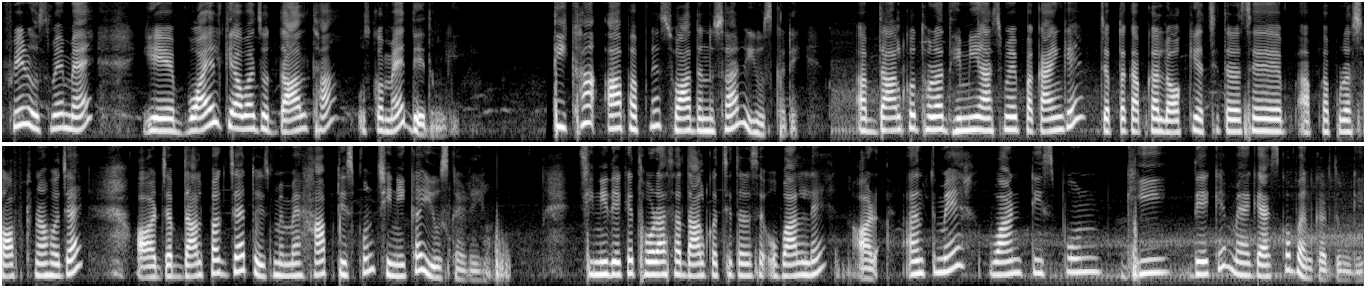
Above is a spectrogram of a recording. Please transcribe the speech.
फिर उसमें मैं ये बॉयल किया हुआ जो दाल था, उसको मैं दे दूँगी। तीखा आप अपने स्वाद अनुसार यूज़ करें। अब दाल को थोड़ा धीमी आँच में पकाएँगे, जब तक आपका लौकी अच्छी तरह से आपका पूरा सॉफ्ट ना हो जाए। और जब दाल पक जाए तो इसमें मैं हाफ़ टी स्पून चीनी का यूज़ कर रही हूँ। चीनी देके थोड़ा सा दाल को अच्छी तरह से उबाल लें और अंत में वन टीस्पून घी दे के मैं गैस को बंद कर दूँगी।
